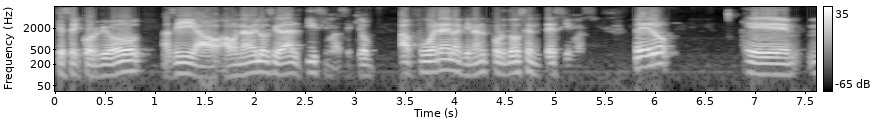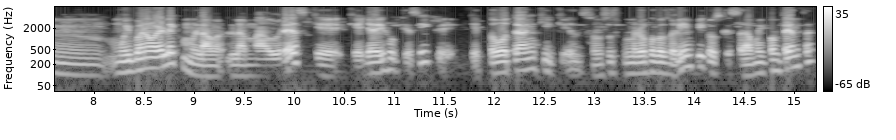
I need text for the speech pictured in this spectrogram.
que se corrió así a, a una velocidad altísima, se quedó afuera de la final por dos centésimas. Pero eh, mm, muy bueno verle como la, la madurez que, que ella dijo que sí, que, todo tranqui, que son sus primeros Juegos Olímpicos, que estaba muy contenta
